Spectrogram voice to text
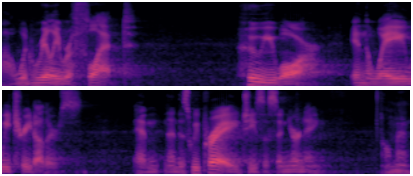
uh, would really reflect who you are in the way we treat others. And, and as we pray, Jesus, in your name, amen.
